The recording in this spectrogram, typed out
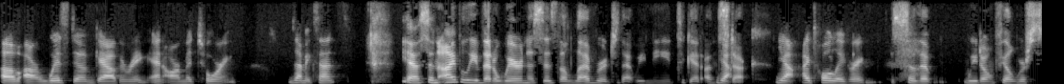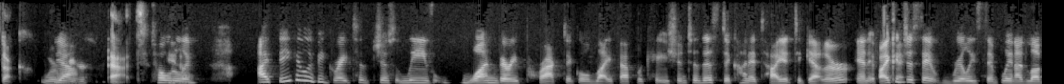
of our wisdom gathering and our maturing. Does that make sense? Yes, and I believe that awareness is the leverage that we need to get unstuck. Yeah, yeah I totally agree. So that we don't feel we're stuck where yeah. we're at. Totally. You know? I think it would be great to just leave one very practical life application to this to kind of tie it together. And if I okay. could just say it really simply, and I'd love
